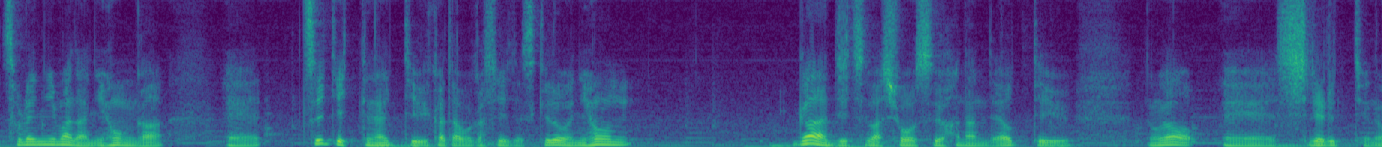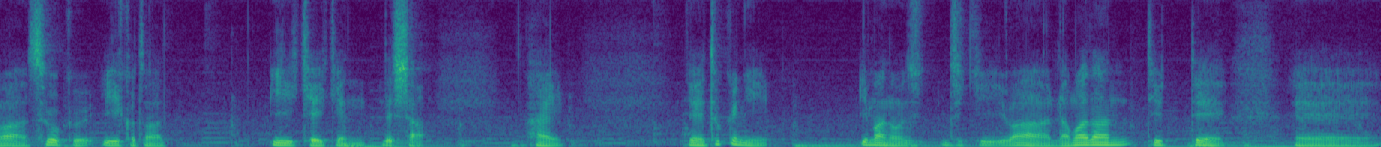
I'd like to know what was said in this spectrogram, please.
それにまだ日本が、えついていってないっていう言い方はおかしいですけど日本が実は少数派なんだよっていうのが、え知れるっていうのはすごくいいことないい経験でした。はい。で特に今の時期はラマダンって言って、え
